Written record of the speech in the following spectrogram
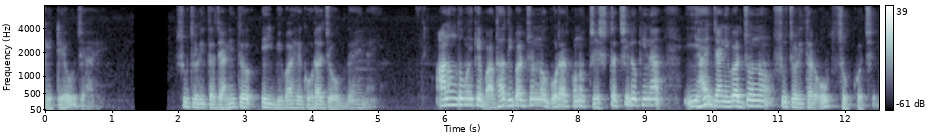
কেটেও যায়। সুচরিতা জানিত, এই বিবাহে গোড়া যোগ দেয় নাই। আনন্দময়ীকে বাধা দিবার জন্য গোড়ার কোনো চেষ্টা ছিল কি না, ইহাই জানিবার জন্য সুচরিতার ঔৎসুক্য ছিল।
